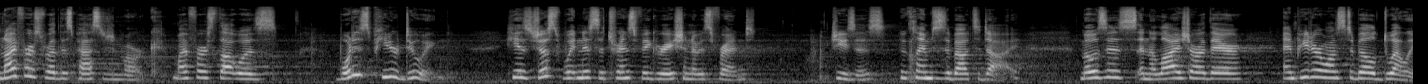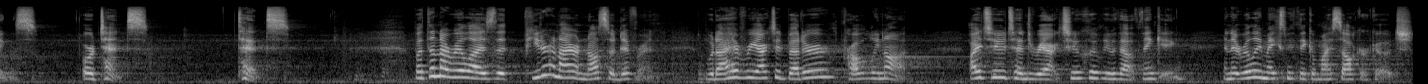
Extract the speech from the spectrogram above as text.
When I first read this passage in Mark, my first thought was, what is Peter doing? He has just witnessed the transfiguration of his friend, Jesus, who claims he's about to die. Moses and Elijah are there, and Peter wants to build dwellings or tents. Tents. But then I realized that Peter and I are not so different. Would I have reacted better? Probably not. I too tend to react too quickly without thinking, and it really makes me think of my soccer coach.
